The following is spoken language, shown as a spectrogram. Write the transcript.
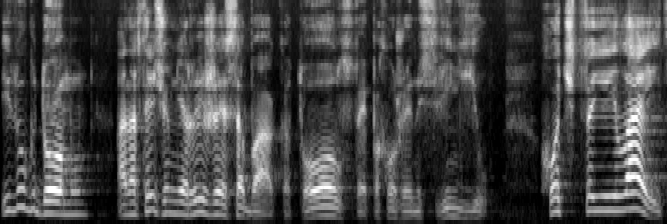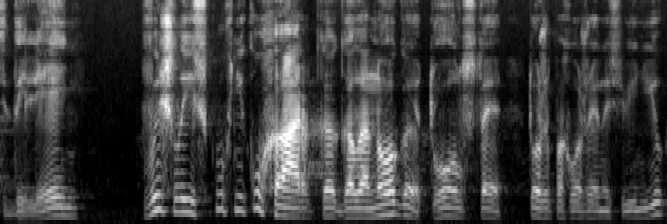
Иду к дому, а навстречу мне рыжая собака, толстая, похожая на свинью. Хочется ей лаять, да лень. Вышла из кухни кухарка, голоногая, толстая, тоже похожая на свинью,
